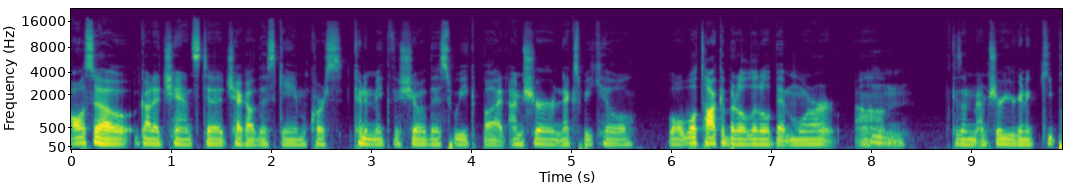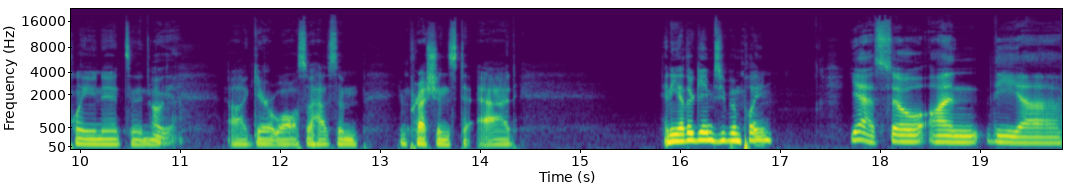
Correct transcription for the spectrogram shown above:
also got a chance to check out this game of course couldn't make the show this week but I'm sure next week he'll well we'll talk about it a little bit more um because I'm, I'm sure you're gonna keep playing it and Oh yeah. uh, Garrett will also have some impressions to add any other games you've been playing Yeah, so on the uh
